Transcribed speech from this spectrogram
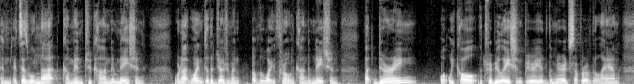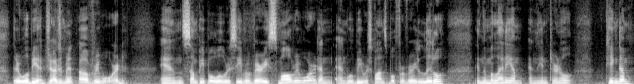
And it says, will not come into condemnation. We're not going to the judgment of the white throne condemnation, but during what we call the tribulation period, the marriage supper of the Lamb, there will be a judgment of reward. And some people will receive a very small reward and, and will be responsible for very little in the millennium and the eternal kingdom.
